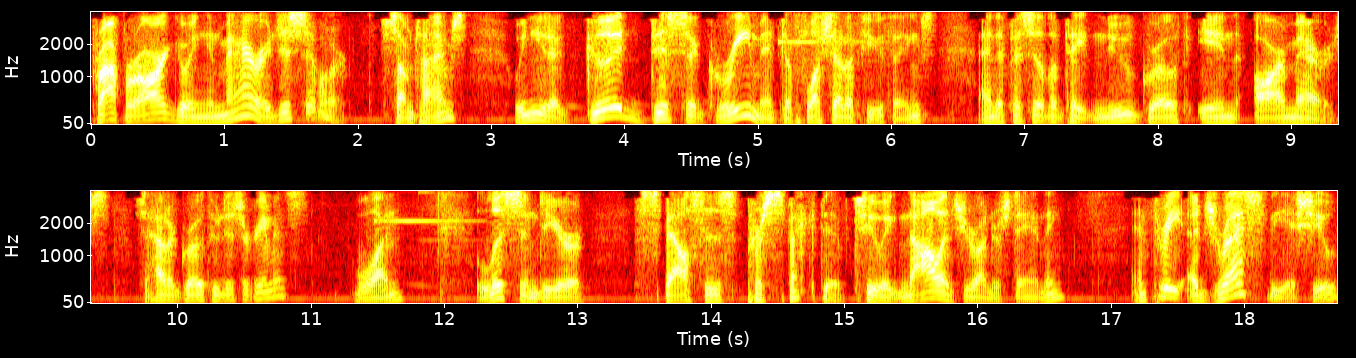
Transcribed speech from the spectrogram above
Proper arguing in marriage is similar. Sometimes we need a good disagreement to flush out a few things and to facilitate new growth in our marriage. So how to grow through disagreements? One, listen to your spouse's perspective. Two, acknowledge your understanding. And three, address the issue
